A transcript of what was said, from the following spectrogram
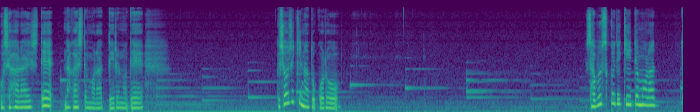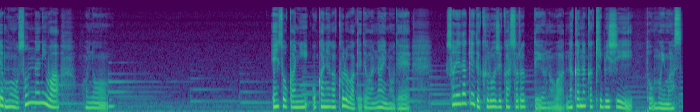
お支払いして流してもらっているので正直なところサブスクで聞いてもらってもそんなにはこの演奏家にお金が来るわけではないのでそれだけで黒字化するっていうのはなかなか厳しいと思います。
